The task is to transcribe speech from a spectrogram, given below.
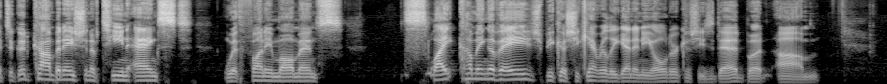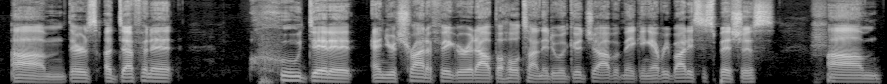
It's a good combination of teen angst with funny moments, slight coming of age because she can't really get any older because she's dead, but um um there's a definite who did it and you're trying to figure it out the whole time. They do a good job of making everybody suspicious. Um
